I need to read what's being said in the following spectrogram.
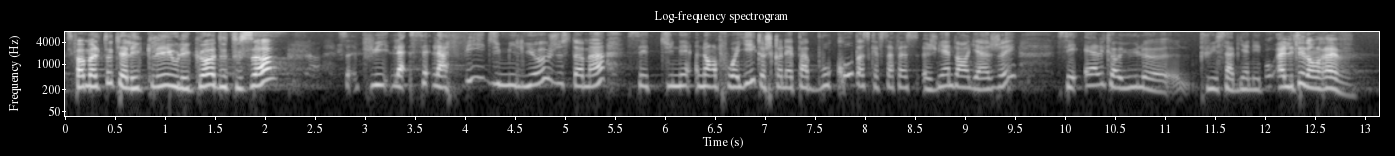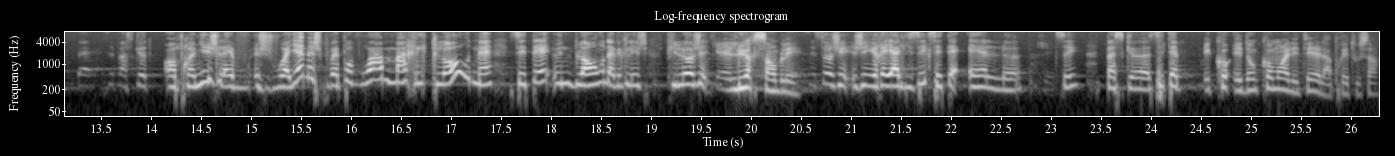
c'est pas mal toi qui as les clés ou les codes ou tout ça. Puis la, la, fille du milieu, justement, c'est une, employée que je connais pas beaucoup parce que ça fait, je viens de l'engager. C'est elle qui a eu le. Puis ça a bien été. Elle était dans le rêve. Ben, c'est parce qu'en premier, je, je voyais, mais je pouvais pas voir Marie-Claude, mais c'était une blonde avec les. Puis là, elle lui ressemblait. C'est ça, j'ai réalisé que c'était elle. Tu sais, parce que c'était. Et, donc, comment elle était, elle, après tout ça?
